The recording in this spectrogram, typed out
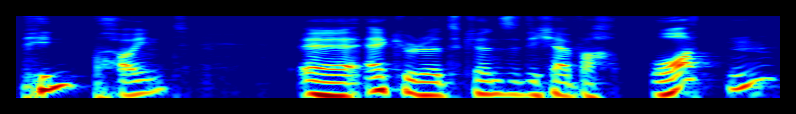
pinpoint äh, accurate, können sie dich einfach orten,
